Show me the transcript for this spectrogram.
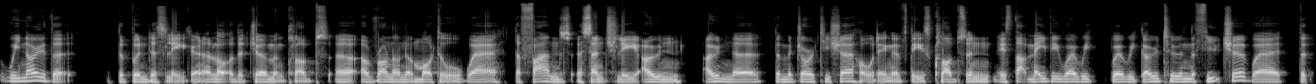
we know that the Bundesliga and a lot of the German clubs uh, are run on a model where the fans essentially own own uh, the majority shareholding of these clubs, and is that maybe where we where we go to in the future, where the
